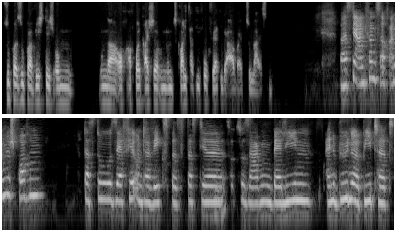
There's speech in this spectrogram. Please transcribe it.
super, super wichtig, um, um da auch erfolgreiche und, und qualitativ hochwertige Arbeit zu leisten. Du hast ja anfangs auch angesprochen, dass du sehr viel unterwegs bist, dass dir mhm. sozusagen Berlin eine Bühne bietet.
